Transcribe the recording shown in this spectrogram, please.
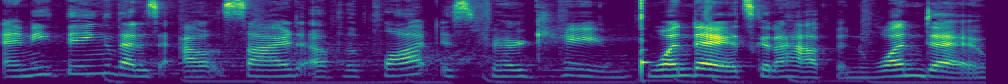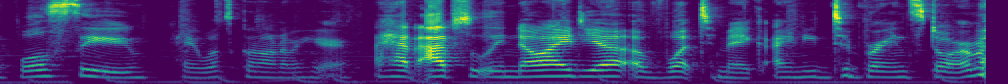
anything that is outside of the plot is fair game. One day it's gonna happen. One day. We'll see. Okay, what's going on over here? I have absolutely no idea of what to make. I need to brainstorm.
